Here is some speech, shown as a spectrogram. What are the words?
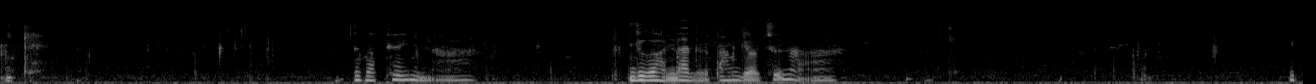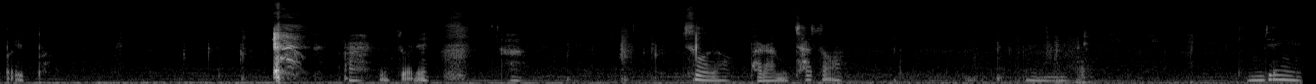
이렇게. 누가 펴 있나? 누가 나를 반겨주나 이뻐 이뻐 아, 추워요. 바람이 차서. 음, 굉장히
